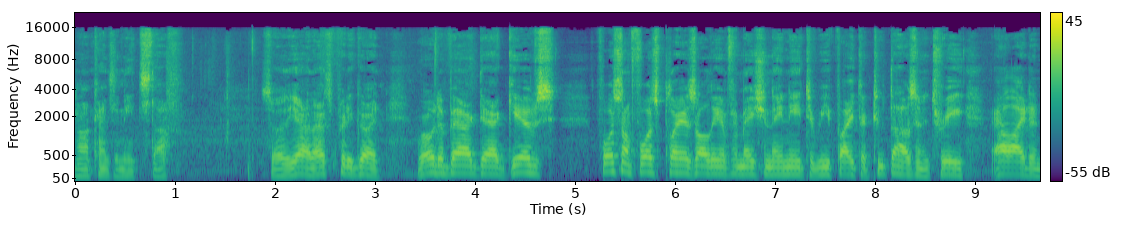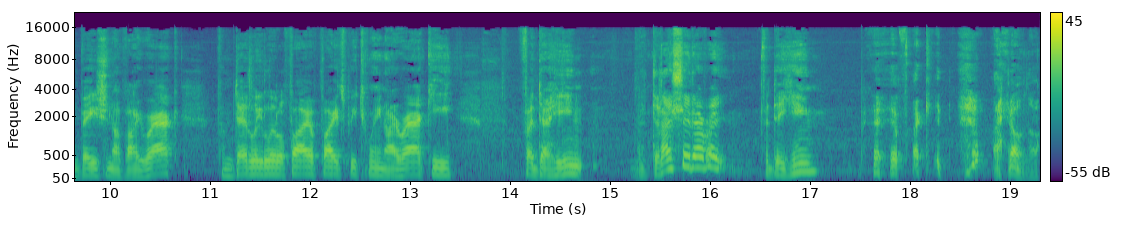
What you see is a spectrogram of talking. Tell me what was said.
all kinds of neat stuff. So yeah, that's pretty good. Road to Baghdad gives Force on Force players all the information they need to refight the 2003 Allied invasion of Iraq, from deadly little firefights between Iraqi Fadahin. Did I say that right? Fadahin? I don't know.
